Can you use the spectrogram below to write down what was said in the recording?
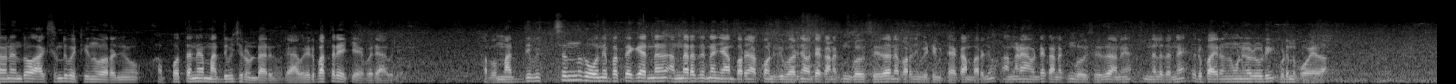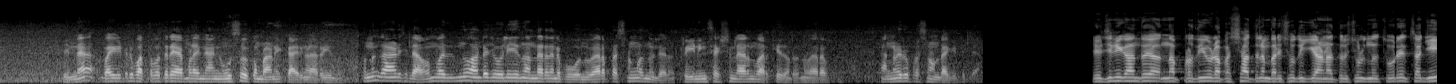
അവനെന്തോ ആക്സിഡന്റ് പറ്റിയെന്ന് പറഞ്ഞു. അപ്പോൾ തന്നെ മദ്യപിച്ചിട്ടുണ്ടായിരുന്നു. രാവിലെ ഒരു പത്തരയൊക്കെ ആയപ്പോൾ രാവിലെ. അപ്പോൾ മദ്യപിച്ചെന്ന് തോന്നിയപ്പോഴത്തേക്ക് എന്നെ അന്നേരം തന്നെ ഞാൻ പറഞ്ഞു അക്കൗണ്ടിൽ പറഞ്ഞു അവന്റെ കണക്കും ക്ലോസ് ചെയ്ത്. അവനെ പറഞ്ഞ് വീട്ടിൽ വിട്ടേക്കാൻ പറഞ്ഞു. അങ്ങനെ അവന്റെ കണക്കും ക്ലോസ് ചെയ്ത്. ഇന്നലെ തന്നെ ഒരു പതിനൊന്ന് മണിയോടുകൂടി ഇവിടുന്ന് പോയതാണ് പിന്നെ വൈകിട്ട് ഒരു പത്ത് പത്തര ആകുമ്പോൾ ഞാൻ ന്യൂസ് വെക്കുമ്പോഴാണ് ഈ കാര്യങ്ങൾ അറിയുന്നത്. ഒന്നും കാണിച്ചില്ല. അവൻ ഇന്നും അവന്റെ ജോലി ചെയ്യുന്ന അന്നേരം തന്നെ പോകുന്നു. വേറെ പ്രശ്നങ്ങളൊന്നും ഇല്ലായിരുന്നു ക്ലീനിങ് സെക്ഷനിലായിരുന്നു വർക്ക് ചെയ്തുകൊണ്ടിരുന്നത്. വേറെ അങ്ങനെ ഒരു പ്രശ്നം ഉണ്ടാക്കിയിട്ടില്ല. രജനീകാന്ത് എന്ന പ്രതിയുടെ പശ്ചാത്തലം പരിശോധിക്കുകയാണ്. തൃശ്ശൂരിൽ നിന്ന് സൂരജ് സജി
